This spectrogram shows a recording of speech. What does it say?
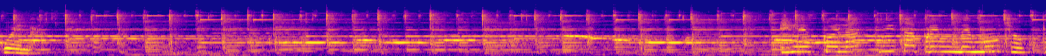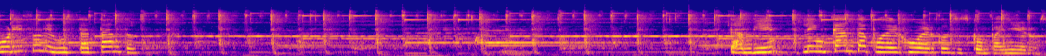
En la escuela, Luisa aprende mucho, por eso le gusta tanto. También le encanta poder jugar con sus compañeros.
